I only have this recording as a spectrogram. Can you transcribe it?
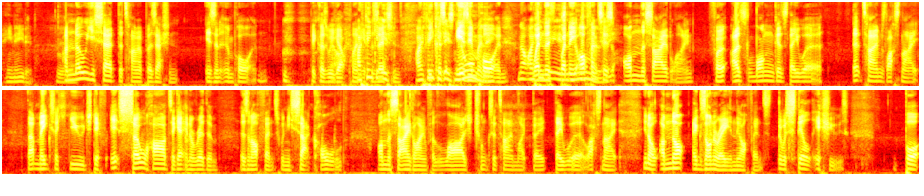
he needed. I know you said the time of possession isn't important because we No, got plenty I think of it is- possession. I think because it it is is normally- important. No, I when think the it is when the offense is on the sideline for as long as they were at times last night, that makes a huge difference. It's so hard to get in a rhythm as an offense when you sat cold on the sideline for large chunks of time like they, they were last night. You know, I'm not exonerating the offense. There were still issues. But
